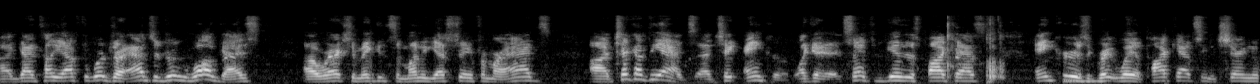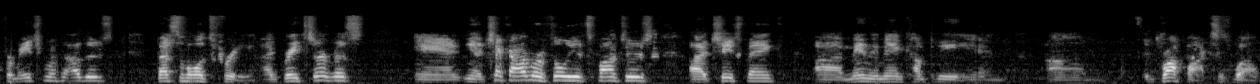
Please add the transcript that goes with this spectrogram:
I got to tell you afterwards, our ads are doing well, guys. Uh, we're actually making some money yesterday from our ads. Uh, check out the ads. Uh, check Anchor. Like I said at the beginning of this podcast, Anchor is a great way of podcasting and sharing information with others. Best of all, it's free. A great service. And, you know, check out our affiliate sponsors, uh, Chase Bank, uh, Manly Man Company, and um, Dropbox as well.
